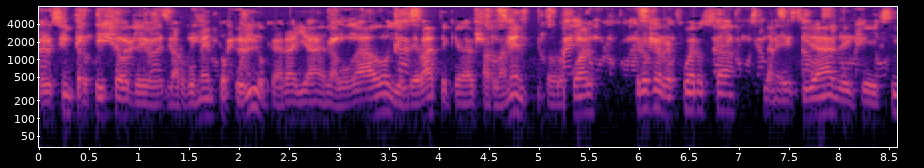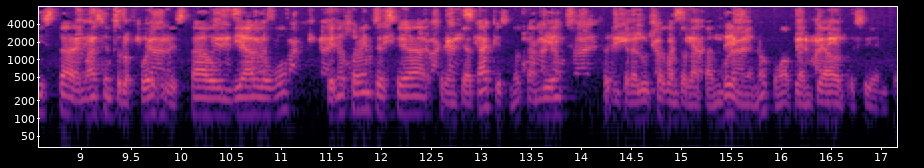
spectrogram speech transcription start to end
eh, sin perjuicio del argumento jurídico que hará ya el abogado y el debate que hará el Parlamento, lo cual creo que refuerza la necesidad de que exista además entre los poderes del Estado un diálogo que no solamente sea frente a ataques, sino también frente a la lucha contra la pandemia, ¿no? como ha planteado el presidente.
